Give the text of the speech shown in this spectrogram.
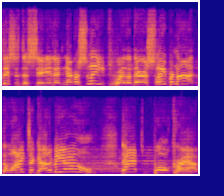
This is the city that never sleeps, whether they're asleep or not. The lights have got to be on. That's bullcrap.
